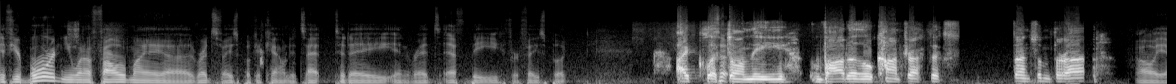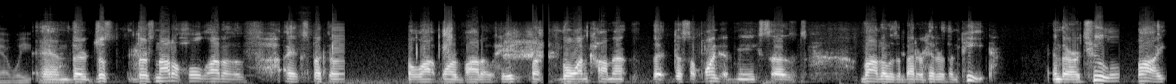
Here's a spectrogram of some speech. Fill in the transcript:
If you're bored and you want to follow my uh, Red's Facebook account, it's at today in Red's FB for Facebook. I clicked So- on the Votto contract extension thread. Oh yeah, we and there just there's not a whole lot of. I expect a, a lot more Votto hate, but the one comment that disappointed me says Votto is a better hitter than Pete, and there are two li-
